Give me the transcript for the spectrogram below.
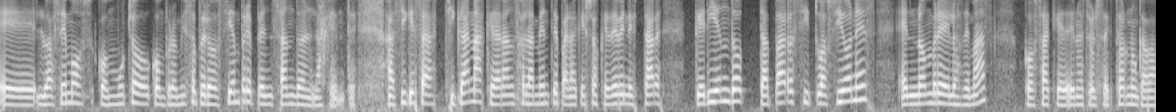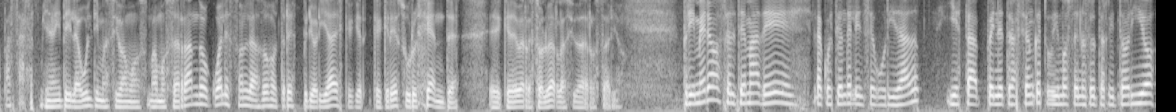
eh, lo hacemos con mucho compromiso, pero siempre pensando en la gente. Así que esas chicanas quedarán solamente para aquellos que deben estar queriendo tapar situaciones en nombre de los demás, cosa que de nuestro sector nunca va a pasar. Mira, y la última, si vamos, vamos cerrando, ¿cuáles son las dos o tres prioridades que, que crees urgente eh, que debe resolver la ciudad de Rosario? Primero es el tema de la cuestión de la inseguridad y esta penetración que tuvimos en nuestro territorio,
